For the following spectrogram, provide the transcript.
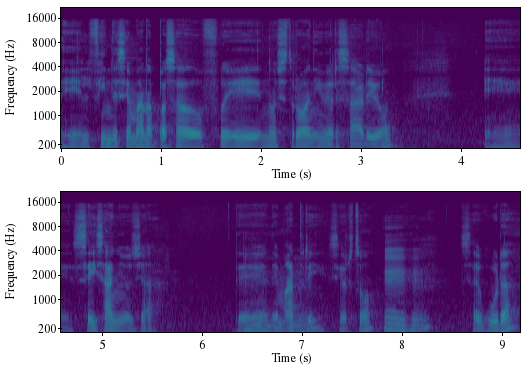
el fin de semana pasado fue nuestro aniversario, eh, seis años ya de, de Matri, ¿cierto? ¿Segura?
